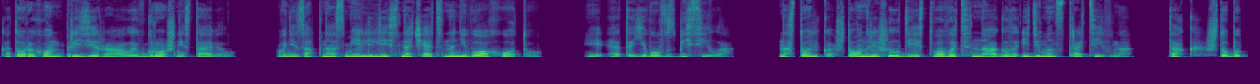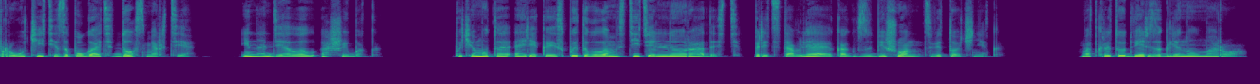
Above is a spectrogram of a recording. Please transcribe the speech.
которых он презирал и в грош не ставил, внезапно осмелились начать на него охоту, и это его взбесило. Настолько, что он решил действовать нагло и демонстративно, так, чтобы проучить и запугать до смерти. И наделал ошибок. Почему-то Эрика испытывала мстительную радость, представляя, как взбешен цветочник. В открытую дверь заглянул Моро.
